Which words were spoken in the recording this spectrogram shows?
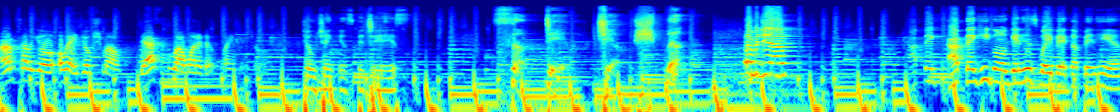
I'm telling y'all. Okay, Joe Schmo. That's who I wanted to. Wait a minute, Joe Jenkins, bitch ass. Sup, Joe, Joe Schmuck. Remember Joe? I think I think he gonna get his way back up in here.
